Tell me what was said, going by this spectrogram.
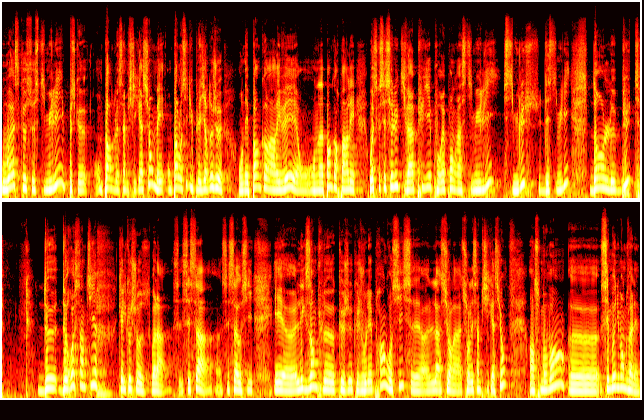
ou est-ce que ce stimuli, parce que on parle de la simplification, mais on parle aussi du plaisir de jeu. On n'est pas encore arrivé, on n'en a pas encore parlé. Ou est-ce que c'est celui qui va appuyer pour répondre à un stimuli, stimulus, des stimuli, dans le but de, de ressentir quelque chose. Voilà, c'est ça, c'est ça aussi. Et euh, l'exemple que je, que je voulais prendre aussi, c'est euh, là sur, la, sur les simplifications. En ce moment, euh, c'est Monument de Valais.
